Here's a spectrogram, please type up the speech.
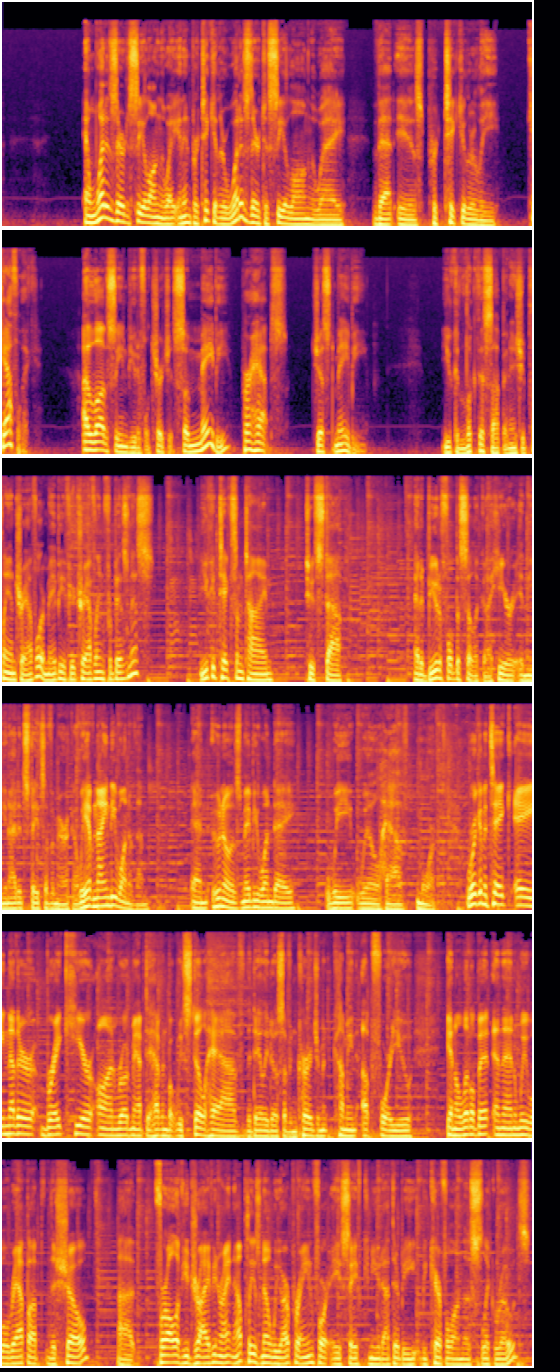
And what is there to see along the way? And in particular, what is there to see along the way that is particularly Catholic? I love seeing beautiful churches. So maybe, perhaps, just maybe, you could look this up. And as you plan travel, or maybe if you're traveling for business, you could take some time to stop at a beautiful basilica here in the United States of America. We have 91 of them. And who knows, maybe one day we will have more. We're going to take another break here on Roadmap to Heaven, but we still have the Daily Dose of Encouragement coming up for you in a little bit, and then we will wrap up the show. Uh, for all of you driving right now, please know we are praying for a safe commute out there. Be be careful on those slick roads.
